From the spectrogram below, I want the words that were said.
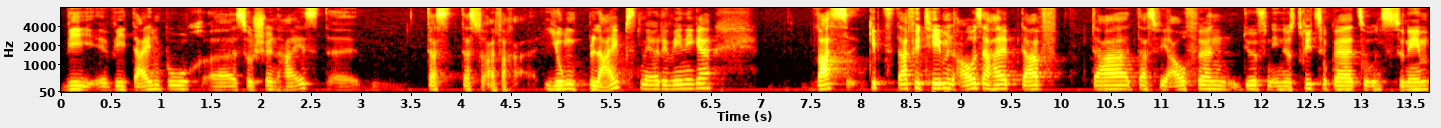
wie, wie dein Buch äh, so schön heißt, äh, dass, dass du einfach jung bleibst, mehr oder weniger. Was gibt es da für Themen außerhalb darf, da, dass wir aufhören dürfen, Industriezucker zu uns zu nehmen.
